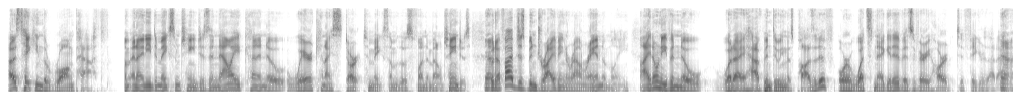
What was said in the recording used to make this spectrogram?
I was taking the wrong path. Um, and I need to make some changes. And now I kind of know where can I start to make some of those fundamental changes. Yeah. But if I've just been driving around randomly, I don't even know what I have been doing that's positive or what's negative, is very hard to figure that out. Yeah.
